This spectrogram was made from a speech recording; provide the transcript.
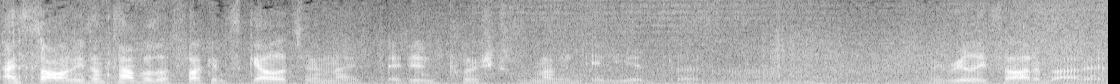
I saw him. He's on top of the fucking skeleton. I, I didn't push because I'm not an idiot, but um, I really thought about it.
